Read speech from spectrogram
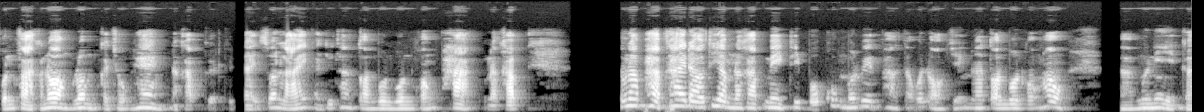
ฝนฟ้าคะนองลมกระโชกแห้งนะครับ เกิดขึ้นได้ส่วนหลายก็อยู่ทางตอนบนๆของภาคนะครับสำหรับภาพถ่ายดาวเทียมนะครับเมฆที่ปกคลุมบริเวณภาคตะวันออกเฉียงเหนือตอนบนของเฮาอ่ามื้อนี้ก็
